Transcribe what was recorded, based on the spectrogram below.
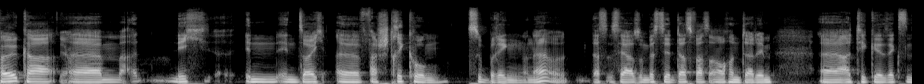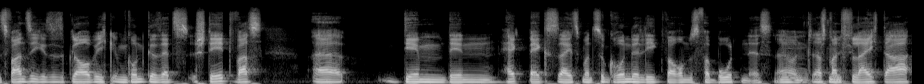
Völker ja. ähm, nicht in, in solch äh, Verstrickungen zu bringen. Ne? Das ist ja so ein bisschen das, was auch unter dem äh, Artikel 26 ist es, glaube ich, im Grundgesetz steht, was äh, dem den Hackbacks, sag ich mal, zugrunde liegt, warum es verboten ist. Ne? Mhm, und dass man vielleicht da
